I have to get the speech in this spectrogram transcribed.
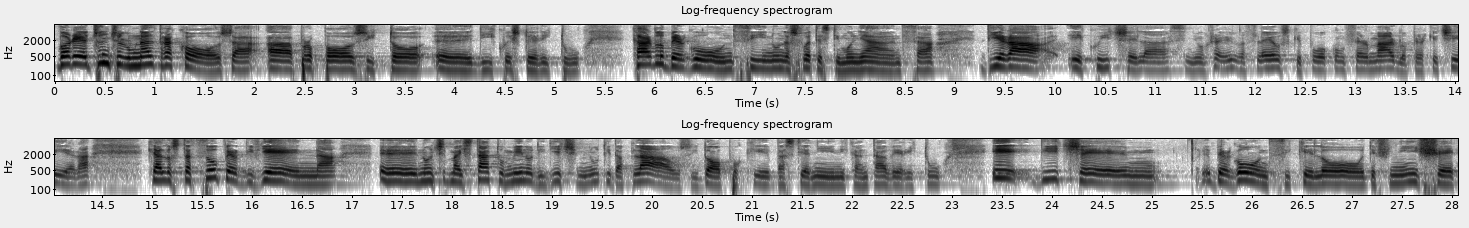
Vorrei aggiungere un'altra cosa a proposito eh, di questo eritù. Carlo Bergonzi, in una sua testimonianza, dirà, e qui c'è la signora Eva Fleus che può confermarlo perché c'era, che allo Staatsoper di Vienna eh, non c'è mai stato meno di dieci minuti d'applausi dopo che Bastianini cantava Eritù e dice mh, Bergonzi che lo definisce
